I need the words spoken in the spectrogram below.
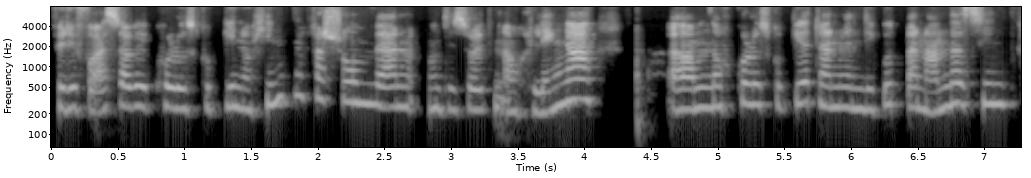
für die Vorsorgekoloskopie nach hinten verschoben werden und die sollten auch länger ähm, noch koloskopiert werden, wenn die gut beieinander sind.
